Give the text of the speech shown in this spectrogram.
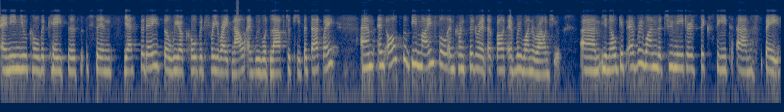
any new COVID cases since yesterday, so we are COVID free right now, and we would love to keep it that way. Um, and also be mindful and considerate about everyone around you. Um, you know, give everyone the two meters, six feet um, space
